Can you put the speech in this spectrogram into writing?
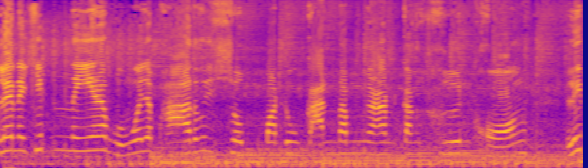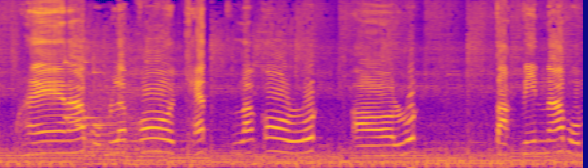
และในคลิปนี้นะผมก็จะพาท่านผู้ชมมาดูการทำงานกลางคืนของ Liebherr นะครับผมแล้วก็ CAT แล้วก็รถเอ่อรถตักดินนะผม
